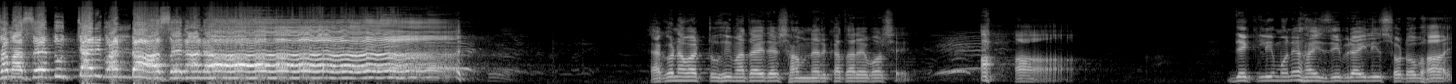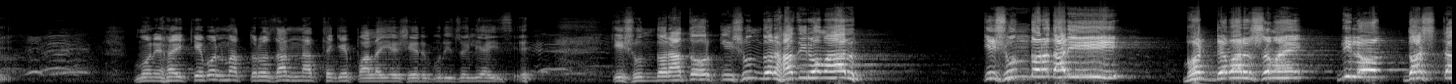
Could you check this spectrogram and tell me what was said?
সমাজে দু চার ঘণ্টা আছে না এখন আবার টুপি মাথায় দিয়ে সামনের কাতারে বসে। আহা। দেখলি মনে হয় জিব্রাইলি ছোট ভাই। মনে হয় কেবলমাত্র জান্নাত থেকে পালাই এসে পুরি চলে কি সুন্দর আতর, কি সুন্দর হাজির মাল কি সুন্দর দাড়ি। ভোট দেওয়ার সময় দিল দশটা,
